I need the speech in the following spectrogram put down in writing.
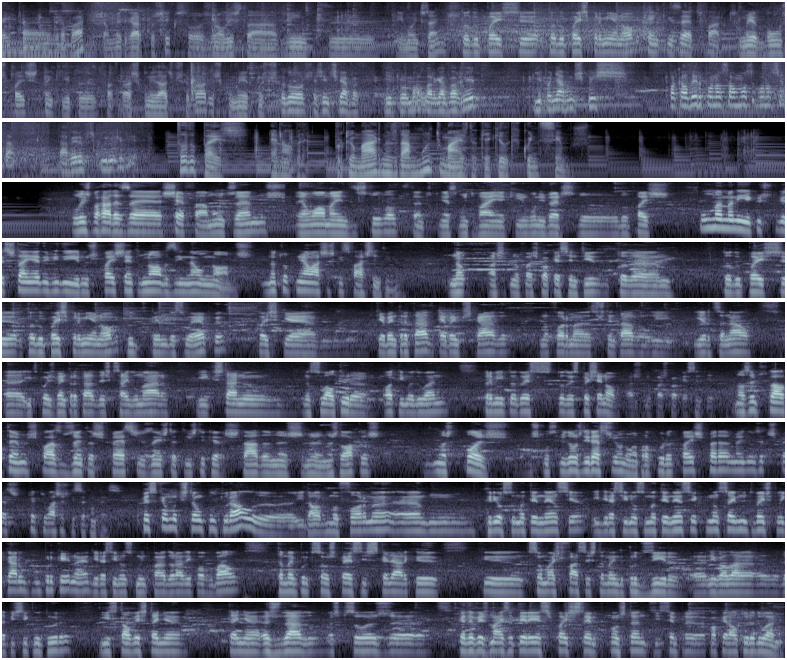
Ok, está a gravar. Chamo-me Edgar Pacheco, sou jornalista há 20 e muitos anos. Todo o peixe, todo o peixe para mim é nobre. Quem quiser, de facto, comer bons peixes tem que ir, de facto, às comunidades pescatórias, comer com os pescadores. A gente chegava, ia para o mar, largava a rede e apanhávamos peixes para a caldeira, para o nosso almoço, para o nosso jantar. Está a ver a frescura que havia. Todo peixe é nobre, porque o mar nos dá muito mais do que aquilo que conhecemos. O Luís Barradas é chefe há muitos anos, é um homem de Setúbal, portanto conhece muito bem aqui o universo do, do peixe. Uma mania que os portugueses têm é dividir os peixes entre nobres e não nobres. Na tua opinião, achas que isso faz sentido? Não, acho que não faz qualquer sentido. Toda, todo, o peixe, todo o peixe para mim é nobre, tudo depende da sua época. Peixe que é, que é bem tratado, que é bem pescado, de uma forma sustentável e, e artesanal uh, e depois bem tratado desde que sai do mar e que está no, na sua altura ótima do ano, para mim todo esse, todo esse peixe é novo, acho que não faz qualquer sentido. Nós em Portugal temos quase 200 espécies em estatística registada nas, nas docas, mas depois os consumidores direcionam a procura de peixe para meio dúzia de espécies. Por que é que tu achas que isso acontece? Penso que é uma questão cultural eh, e de alguma forma um, criou-se uma tendência e direcionou-se uma tendência que não sei muito bem explicar o, porquê, não é? Direcionou-se muito para a dourada e para o robalo, também porque são espécies se calhar que, que, que, são mais fáceis também de produzir a nível da, da piscicultura e isso talvez tenha tenha ajudado as pessoas uh, cada vez mais a terem esses peixes sempre constantes e sempre a qualquer altura do ano.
